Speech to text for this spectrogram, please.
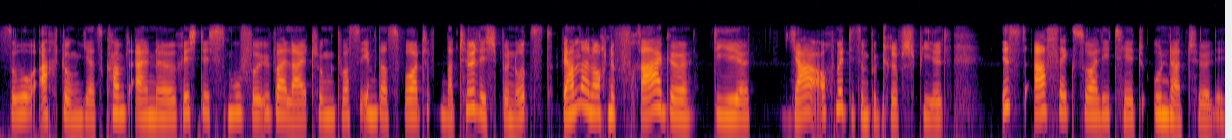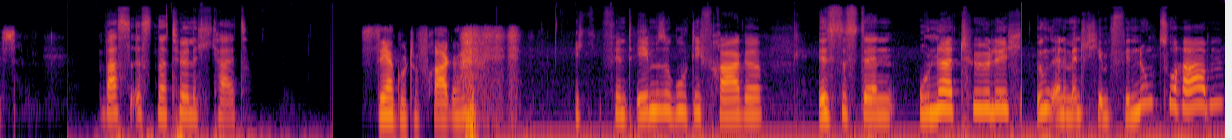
So, Achtung, jetzt kommt eine richtig smooth Überleitung. Du hast eben das Wort natürlich benutzt. Wir haben da noch eine Frage, die ja auch mit diesem Begriff spielt. Ist Asexualität unnatürlich? Was ist Natürlichkeit? Sehr gute Frage. Ich finde ebenso gut die Frage, ist es denn unnatürlich, irgendeine menschliche Empfindung zu haben?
